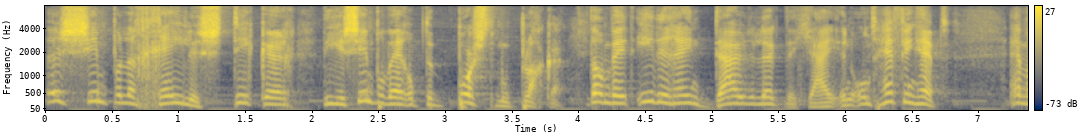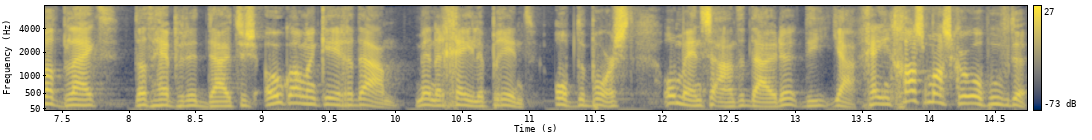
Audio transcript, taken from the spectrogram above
Een simpele gele sticker die je simpelweg op de borst moet plakken. Dan weet iedereen duidelijk dat jij een ontheffing hebt. En wat blijkt, dat hebben de Duitsers ook al een keer gedaan. Met een gele print op de borst. Om mensen aan te duiden die ja, geen gasmasker op hoefden.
